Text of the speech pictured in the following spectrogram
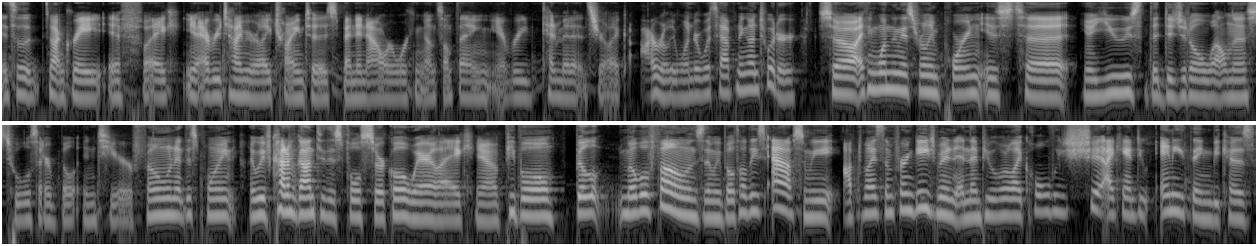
it's a, it's not great if like you know every time you're like trying to spend an hour working on something, every ten minutes you're like, I really wonder what's happening on Twitter. So I think one thing that's really important is to you know use the digital wellness tools that are built into your phone at this point. Like we've kind of gone through this full circle where like you know people built mobile phones and we built all these apps and we optimized them for engagement and then people were like holy shit i can't do anything because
